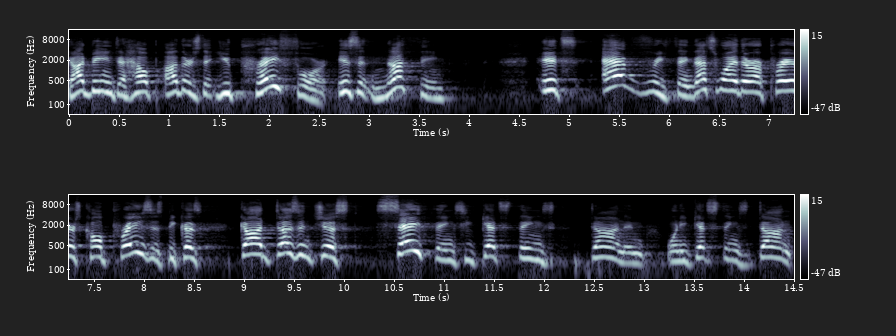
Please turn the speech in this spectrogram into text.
God being to help others that you pray for isn't nothing, it's everything. That's why there are prayers called praises, because God doesn't just say things, He gets things done. And when He gets things done,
